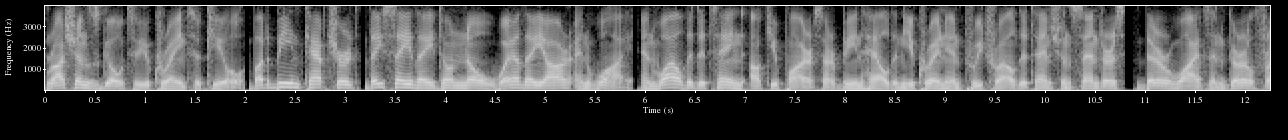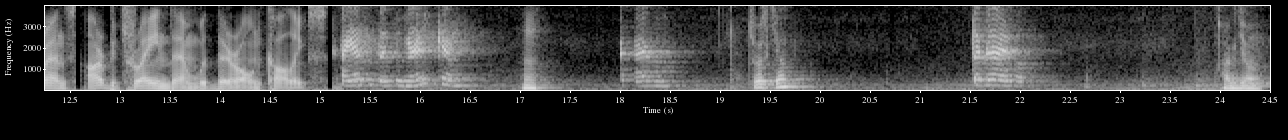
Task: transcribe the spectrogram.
Russians go to Ukraine to kill, but being captured, they say they don't know where they are and why. And while the detained occupiers are being held in Ukrainian pretrial detention centers, their wives and girlfriends are betraying them with their own colleagues. А я тут это знаешь с кем? Тагаевым. Че с кем? Тагаевым. А где он?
